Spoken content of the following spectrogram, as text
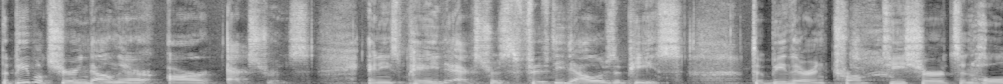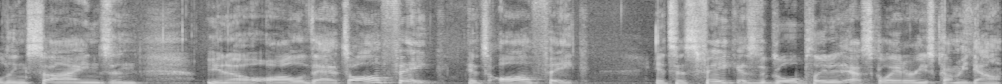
The people cheering down there are extras, and he's paid extras fifty dollars a piece to be there in Trump T-shirts and holding signs and you know all of that. It's all fake. It's all fake. It's as fake as the gold plated escalator he's coming down.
